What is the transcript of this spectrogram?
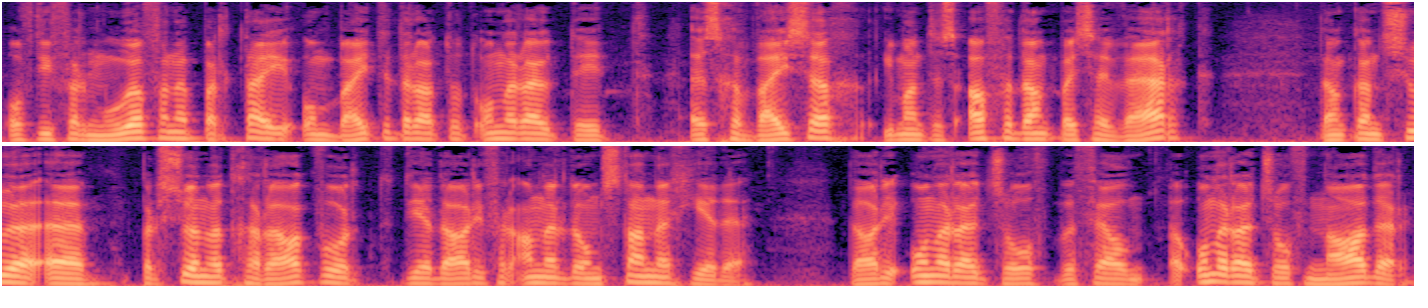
of die vermoë van 'n party om by te dra tot onderhoud het is gewysig. Iemand is afgedank by sy werk. Dan kan so 'n persoon wat geraak word deur daardie veranderde omstandighede daardie onderhoudshof bevel 'n onderhoudshof nader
